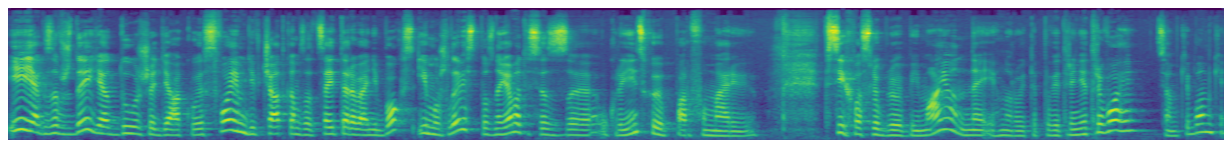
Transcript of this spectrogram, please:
І як завжди, я дуже дякую своїм дівчаткам за цей теревені бокс і можливість познайомитися з українською парфумерією. Всіх вас люблю, обіймаю. Не ігноруйте повітряні тривоги. Цьомки-бомки.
